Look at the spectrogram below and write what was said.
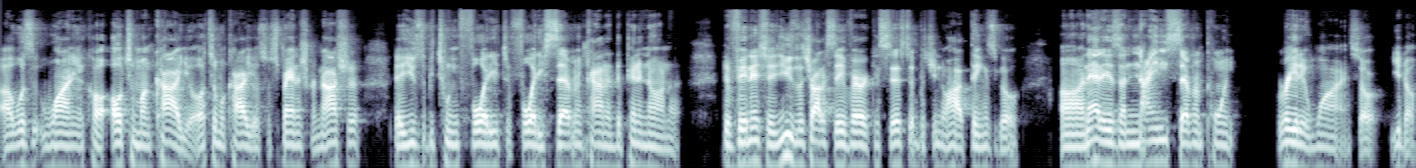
uh, was wine called Alto Moncayo. Ultramoncayo is a Spanish Grenache. They're usually between forty to forty-seven, kind of depending on the, the vintage. They usually try to stay very consistent, but you know how things go. Uh, and that is a ninety-seven point rated wine. So you know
